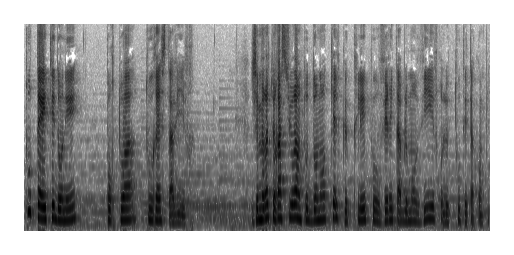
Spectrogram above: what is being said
tout a été donné, pour toi, tout reste à vivre. J'aimerais te rassurer en te donnant quelques clés pour véritablement vivre le tout est accompli.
